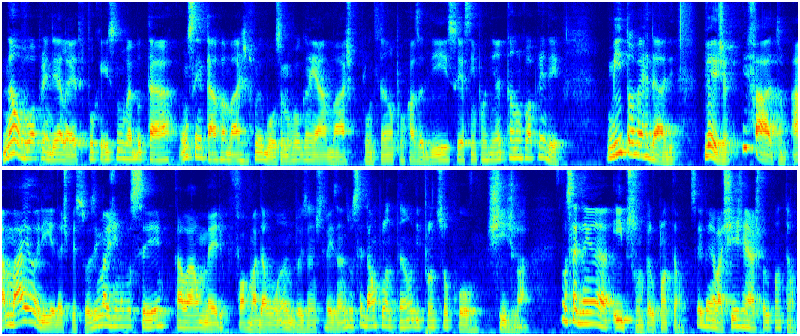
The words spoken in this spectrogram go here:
Não vou aprender elétrico porque isso não vai botar um centavo a mais no meu bolso. Eu não vou ganhar mais plantão por causa disso e assim por diante, então não vou aprender. Mito ou verdade? Veja, de fato, a maioria das pessoas, imagina você tá lá um médico formado há um ano, dois anos, três anos, você dá um plantão de pronto-socorro, X lá. Você ganha Y pelo plantão, você ganha lá X reais pelo plantão.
